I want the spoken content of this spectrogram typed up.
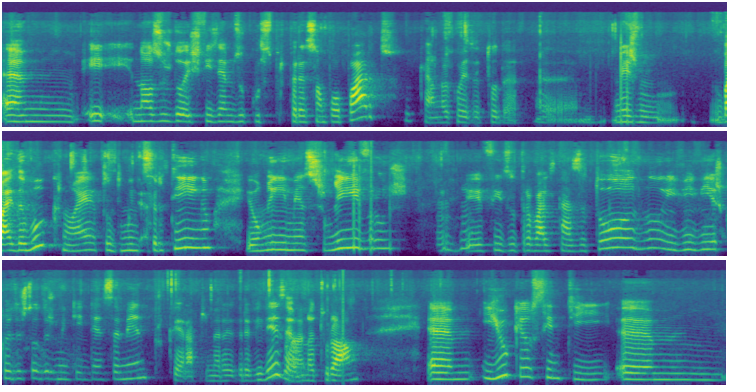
um, e, nós os dois fizemos o curso de preparação para o parto, que é uma coisa toda uh, mesmo by the book, não é? Tudo muito certinho. Eu li imensos livros, uhum. fiz o trabalho de casa todo e vivi as coisas todas muito intensamente, porque era a primeira gravidez, é o natural. Um, e o que eu senti um,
